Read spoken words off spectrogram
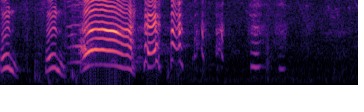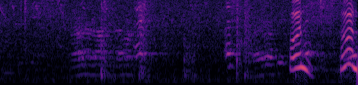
ขึ้นขึ้นอ่า ขึ้นขึ้น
